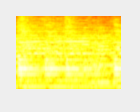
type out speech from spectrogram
Música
